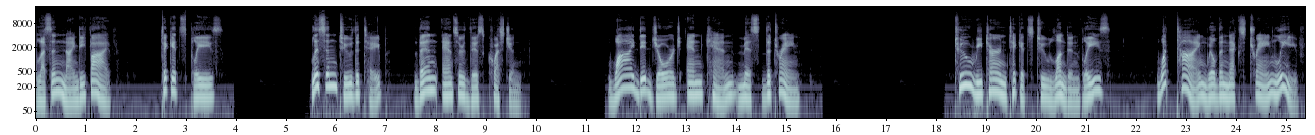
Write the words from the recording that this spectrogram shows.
Lesson 95. Tickets, please. Listen to the tape, then answer this question. Why did George and Ken miss the train? Two return tickets to London, please. What time will the next train leave?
